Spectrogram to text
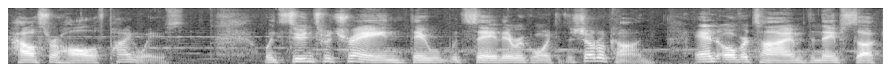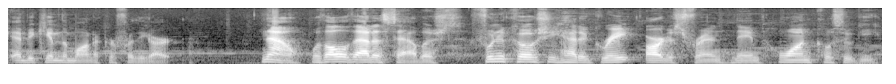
house or hall of pine waves. When students would train, they would say they were going to the Shotokan, and over time, the name stuck and became the moniker for the art. Now, with all of that established, Funakoshi had a great artist friend named Hoan Kosugi.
